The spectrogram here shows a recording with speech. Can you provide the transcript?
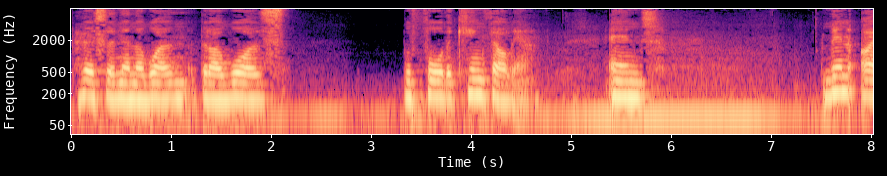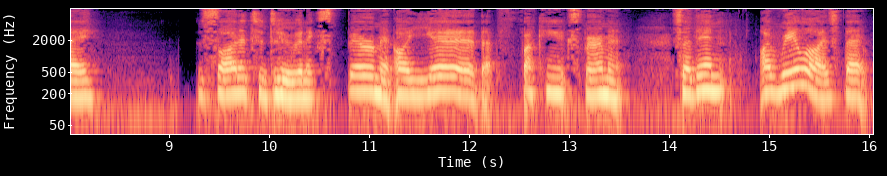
person than the one that I was before the king fell down. And then I decided to do an experiment. Oh, yeah, that fucking experiment. So then I realized that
